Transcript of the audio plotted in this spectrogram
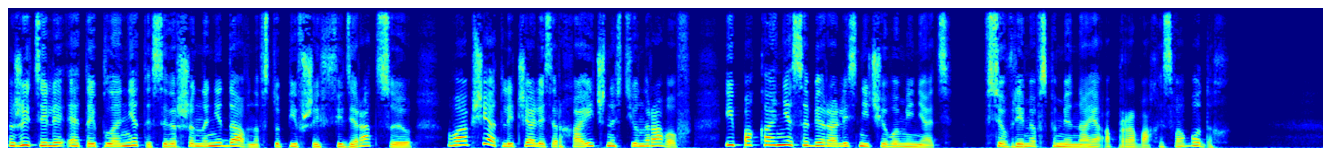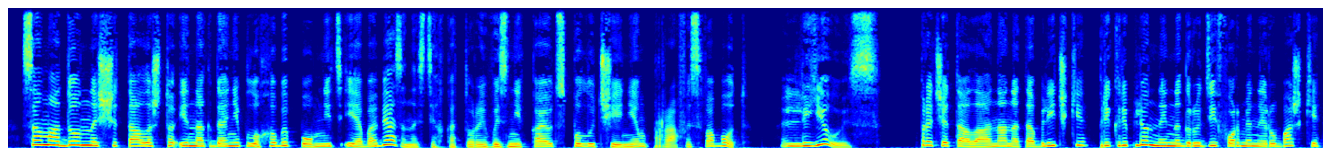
Жители этой планеты, совершенно недавно вступившие в Федерацию, вообще отличались архаичностью нравов и пока не собирались ничего менять, все время вспоминая о правах и свободах. Сама Донна считала, что иногда неплохо бы помнить и об обязанностях, которые возникают с получением прав и свобод. «Льюис», — прочитала она на табличке, прикрепленной на груди форменной рубашки,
